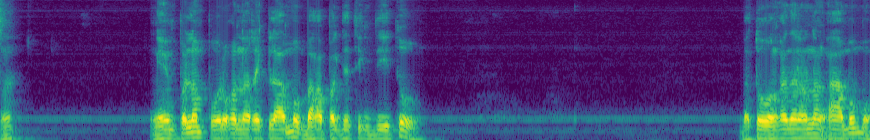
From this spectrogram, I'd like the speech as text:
Ha? Ngayon pa lang, puro ka na reklamo, baka pagdating dito, batukan ka na lang ng amo mo,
